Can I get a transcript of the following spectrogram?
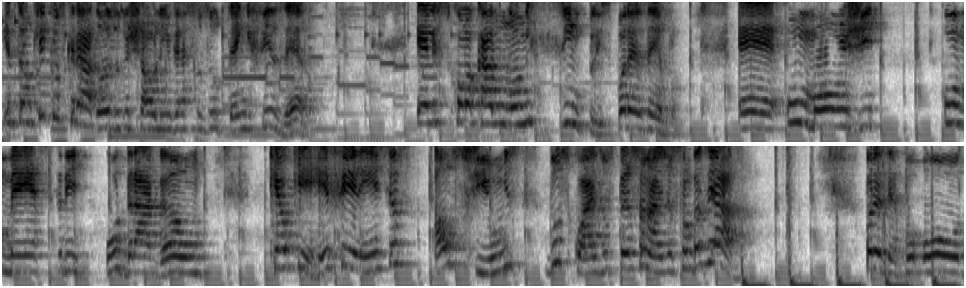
Então, o que, que os criadores do Shaolin versus o Teng fizeram? Eles colocaram um nome simples, por exemplo, é, o monge o mestre, o dragão, que é o que? Referências aos filmes dos quais os personagens são baseados. Por exemplo, o,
